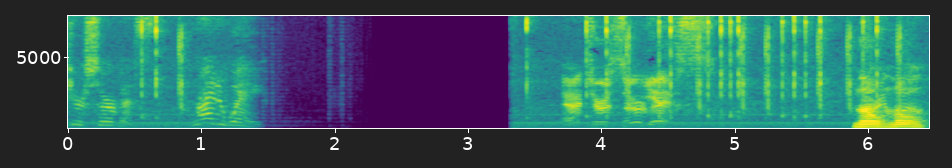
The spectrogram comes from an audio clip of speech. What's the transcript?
At your service. Right away. At your service. Yes. No, no.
